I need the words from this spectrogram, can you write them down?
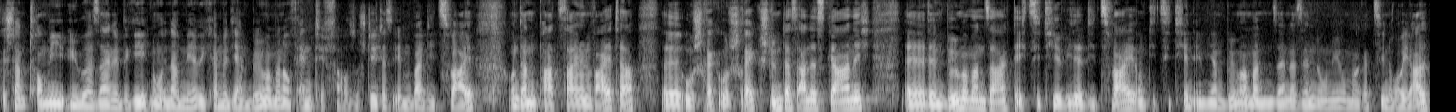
Gestand Tommy über seine Begegnung in Amerika mit Jan Böhmermann auf NTV. So steht es eben bei die zwei. Und dann ein paar Zeilen weiter. Äh, oh Schreck, oh Schreck, stimmt das alles gar nicht? Äh, denn Böhmermann sagte, ich zitiere wieder die zwei und die zitieren eben Jan Böhmermann in seiner Sendung Neo Magazin Royal.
